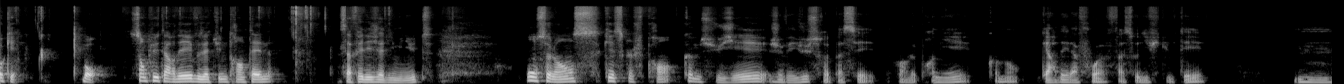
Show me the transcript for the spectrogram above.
Ok. Bon, sans plus tarder, vous êtes une trentaine. Ça fait déjà 10 minutes. On se lance. Qu'est-ce que je prends comme sujet? Je vais juste repasser voir le premier. Comment garder la foi face aux difficultés? Hmm.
